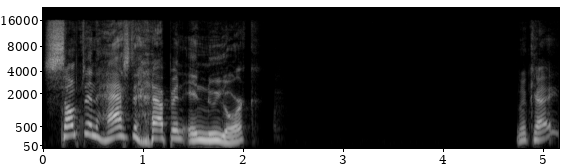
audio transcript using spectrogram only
Something has to happen in New York. Okay.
